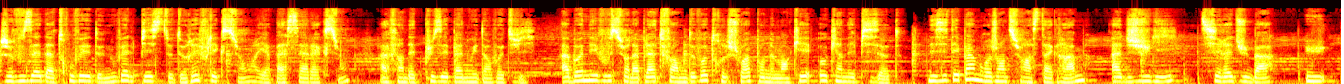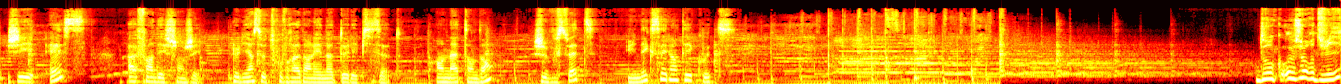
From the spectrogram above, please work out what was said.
Je vous aide à trouver de nouvelles pistes de réflexion et à passer à l'action afin d'être plus épanoui dans votre vie. Abonnez-vous sur la plateforme de votre choix pour ne manquer aucun épisode. N'hésitez pas à me rejoindre sur Instagram, à julie-du-bas UGS, afin d'échanger. Le lien se trouvera dans les notes de l'épisode. En attendant, je vous souhaite une excellente écoute. Donc aujourd'hui,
